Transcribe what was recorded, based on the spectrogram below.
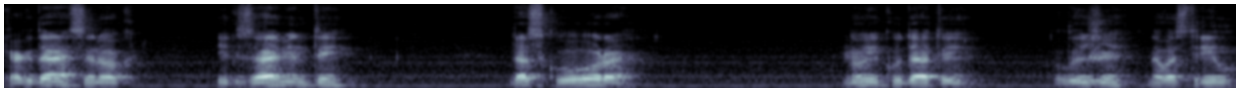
Когда, сынок, экзамен ты? Да скоро. Ну и куда ты лыжи навострил?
